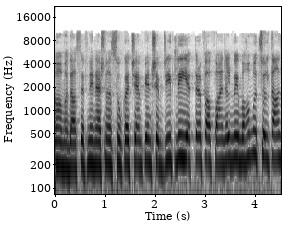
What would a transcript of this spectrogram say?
मोहम्मद आसिफ ने नेशनल सुकर चैंपियनशिप जीत ली। एक तरफा फाइनल में मोहम्मद सुल्तान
